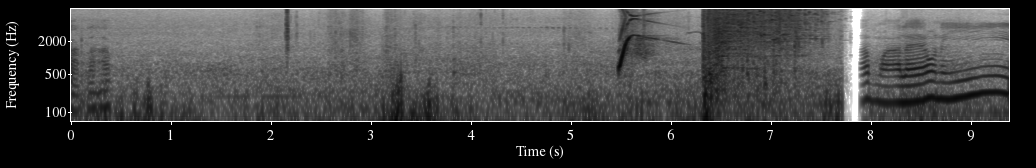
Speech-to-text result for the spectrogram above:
กัดแล้วครับ ครับมาแล้วนี่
